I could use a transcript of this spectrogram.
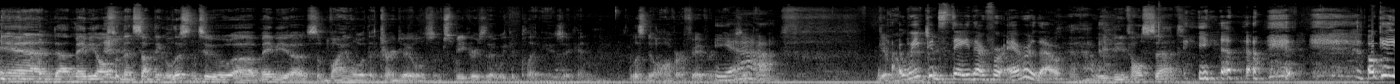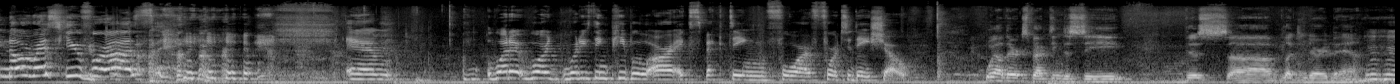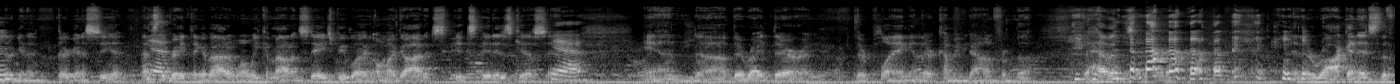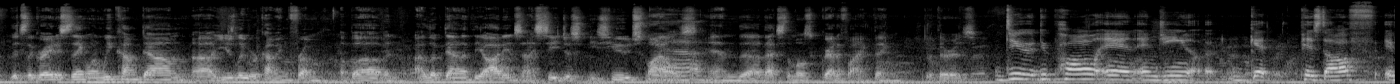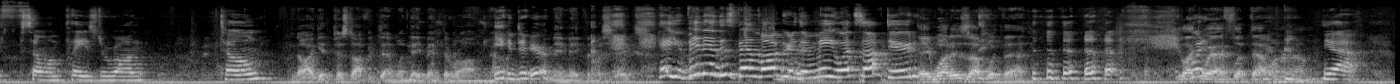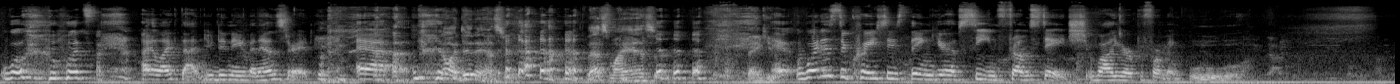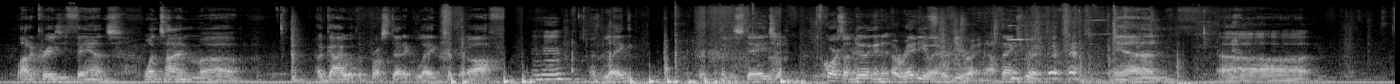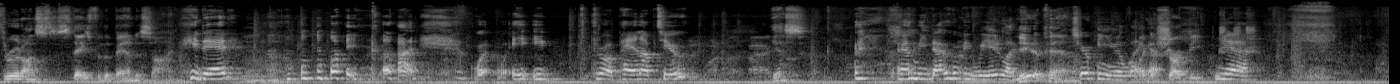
and uh, maybe also then something to listen to, uh, maybe uh, some vinyl with a turntable, some speakers that we can play music and listen to all of our favorite Yeah. music. We could stay there forever, though. Yeah, we'd be all set. Okay, no rescue for us. um, what, what what do you think people are expecting for for today's show? Well, they're expecting to see this uh, legendary band. They're gonna they're gonna see it. That's Mm-hmm. Yeah. the great thing about it. When we come out on stage, people are like, "Oh my God, it's it's it is Kiss." And, Yeah. And uh, they're right there, and they're playing, and they're coming down from the, the heavens, and they're, and they're rocking. It's the it's the greatest thing when we come down. Uh, usually, we're coming from above, and I look down at the audience, and I see just these huge smiles, Yeah. and uh, that's the most gratifying thing that there is. Do do Paul and and Gene get pissed off if someone plays the wrong tone? No, I get pissed off at them when they make the wrong. Uh, You do? When they make the mistakes. Hey, you've been in this band longer than me. What's up, dude? Hey, what is up with that? You like What- the way I flipped that one around? Yeah. Well, what's, I like that. You didn't even answer it. Uh, No, I did answer. it. That's my answer. Thank you. uh, what is the craziest thing you have seen from stage while you're performing? Ooh, a lot of crazy fans. One time, uh, a guy with a prosthetic leg took it off. Mm-hmm. A leg to the stage. And of course, I'm doing an, a radio interview right now. Thanks, Rick. and uh, threw it on stage for the band to sign. He did? Mm-hmm. Oh my god. What, what, he, he throw a pen up too? Yes. I mean, that would be weird. Like Need a pen. Showing your leg Like a up. sharpie. Yeah.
